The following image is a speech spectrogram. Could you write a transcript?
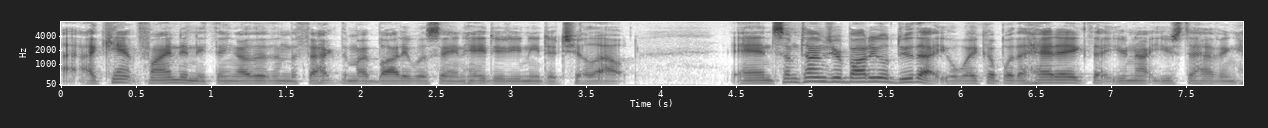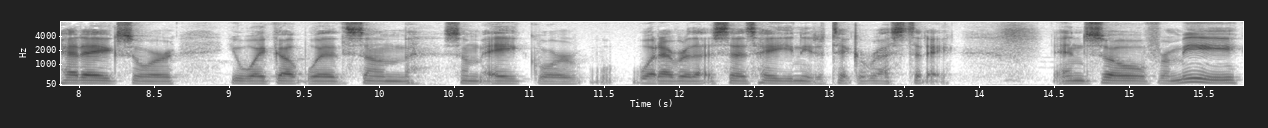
I can't find anything other than the fact that my body was saying, hey, dude, you need to chill out. And sometimes your body will do that. You'll wake up with a headache that you're not used to having headaches, or you'll wake up with some some ache or whatever that says, "Hey, you need to take a rest today." And so for me,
